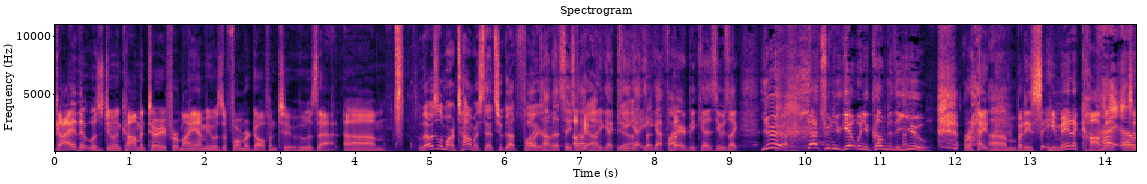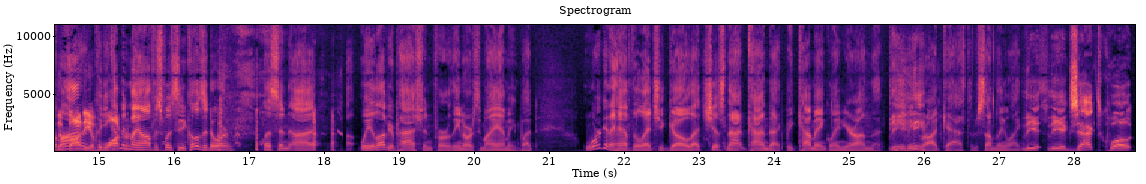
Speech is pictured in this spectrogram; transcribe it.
guy that was doing commentary for Miami was a former Dolphin too. Who was that? Um, Well, that was Lamar Thomas. That's who got Mark fired. Thomas, that's what he's talking Okay. about. He got, Yeah. he got, he got fired because he was like, "Yeah, that's what you get when you come to the U." right. but he he made a comment uh, to the body of could water. you come in my office, please? Could you close the door? Listen, uh, we love your passion for the University of Miami, but we're going to have to let you go. That's just not conduct becoming when you're on the TV broadcast or something like the that. the exact quote.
